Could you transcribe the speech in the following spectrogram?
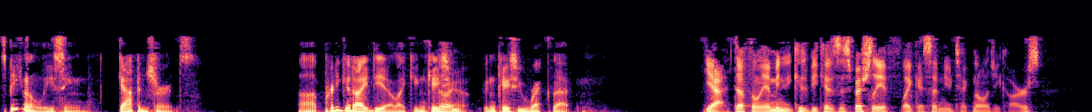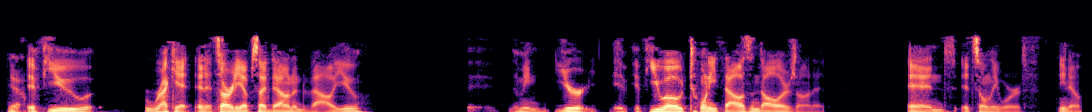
Speaking of leasing, gap insurance, uh, pretty good idea. Like in case Oh, you yeah. in case you wreck that. Yeah, definitely. I mean, because because especially if, like I said, new technology cars, Yeah. if you wreck it and it's already upside down in value, I mean, you're if, if you owe twenty thousand dollars on it and it's only worth you know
